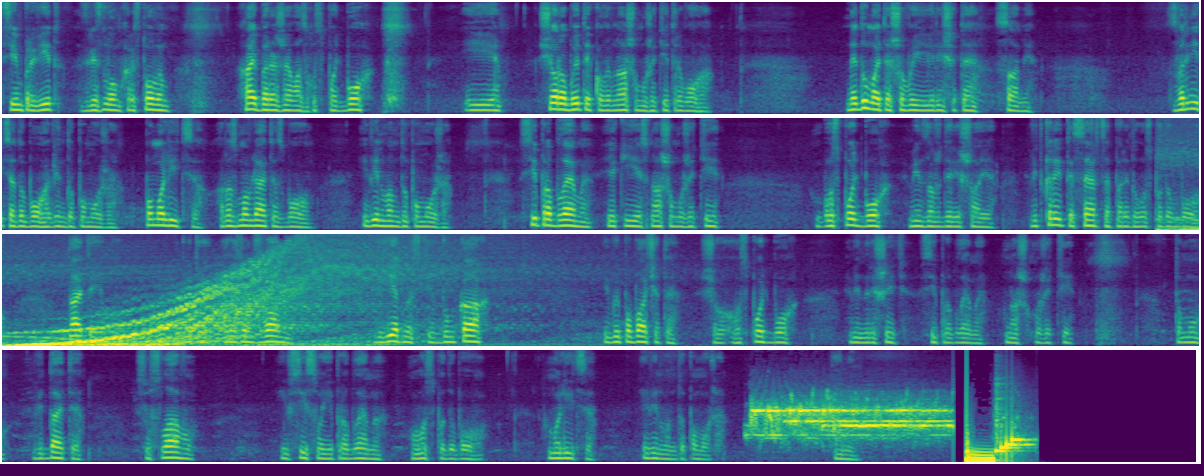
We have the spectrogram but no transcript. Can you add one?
Всім привіт з Різдвом Христовим. Хай береже вас Господь Бог. І що робити, коли в нашому житті тривога? Не думайте, що ви її рішите самі. Зверніться до Бога, Він допоможе. Помоліться, розмовляйте з Богом, і Він вам допоможе. Всі проблеми, які є в нашому житті, Господь Бог, Він завжди рішає. Відкрийте серце перед Господом Богом. Дайте йому бути разом з вами в єдності, в думках. І ви побачите, що Господь Бог, Він рішить всі проблеми в нашому житті. Тому віддайте всю славу і всі свої проблеми Господу Богу. Моліться, і Він вам допоможе. Амінь.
